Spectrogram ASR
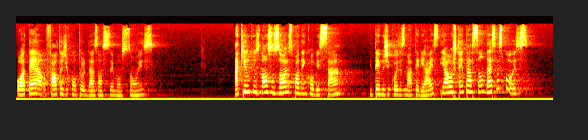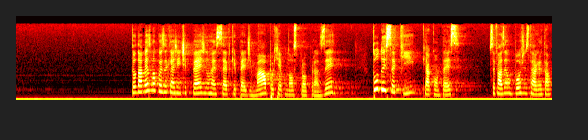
ou até a falta de controle das nossas emoções. Aquilo que os nossos olhos podem cobiçar, em termos de coisas materiais e a ostentação dessas coisas. Então, da mesma coisa que a gente pede, não recebe porque pede mal, porque é para o nosso próprio prazer, tudo isso aqui que acontece, você fazer um post no Instagram e tal,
